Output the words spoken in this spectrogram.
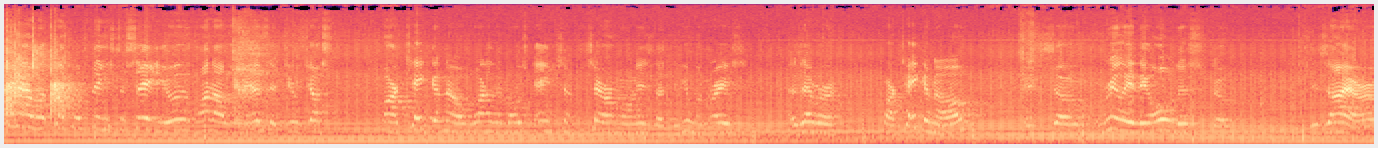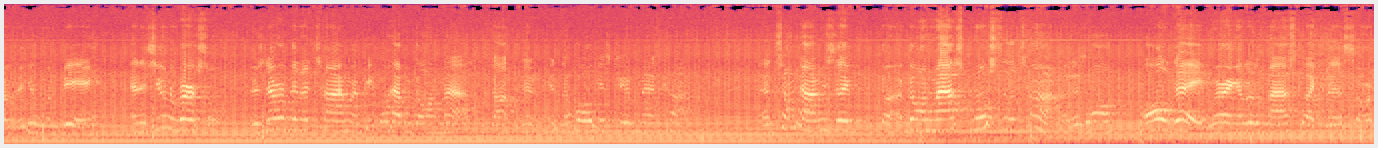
I have a couple of things to say to you. One of them is that you've just partaken of one of the most ancient ceremonies that the human race has ever partaken of. It's uh, really the oldest uh, desire of the human being, and it's universal. There's never been a time when people haven't gone mad, not in, in the whole history of mankind. And sometimes they've go- gone masked most of the time. It is all, all day wearing a little mask like this or,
